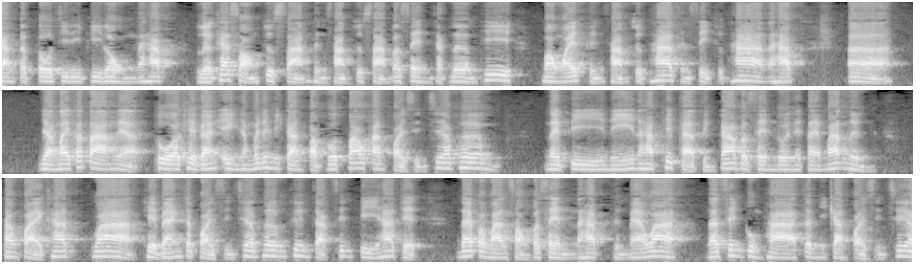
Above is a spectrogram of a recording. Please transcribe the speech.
การเติบโต GDP ลงนะครับ เหลือแค่ 2.3 ถึง 3.3%จากเดิมที่มองไว้ถึง 3.5 ถึง 4.5 นะครับอย่างไรก็ตามเนี่ยตัว K-Bank เองยังไม่ได้มีการปรับลดเป้าการปล่อยสินเชื่อเพิ่มในปีนี้นะครับที่ 8-9%โดยในไตรมาสหนึ่งทางฝ่ายคาดว่า K-Bank จะปล่อยสินเชื่อเพิ่มขึ้นจากสิ้นปี 57 ได้ประมาณ 2%นะครับ ถึงแม้ว่า ณสิ้นกุมภาจะมีการปล่อยสินเชื่อ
